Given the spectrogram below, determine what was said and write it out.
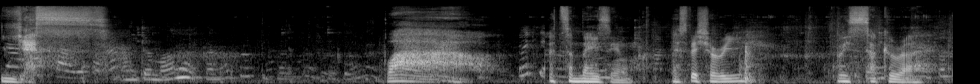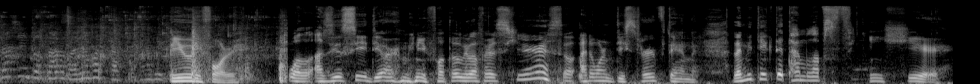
Yes! Wow! It's amazing, especially with Sakura. Beautiful. Well, as you see, there are many photographers here, so I don't want to disturb them. Let me take the time lapse in here.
